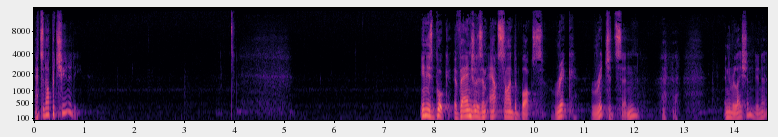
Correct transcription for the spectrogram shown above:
That's an opportunity. In his book, Evangelism Outside the Box, Rick Richardson, any relation? Do you know?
